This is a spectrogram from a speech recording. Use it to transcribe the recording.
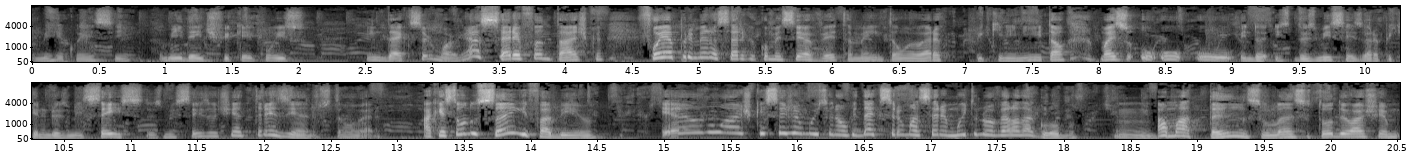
eu me reconheci, eu me identifiquei com isso. Em Dexter Morgan. A série é fantástica. Foi a primeira série que eu comecei a ver também, então eu era pequenininho e tal. Mas o. o, o em do- em 2006, eu era pequeno em 2006. 2006 eu tinha 13 anos, então eu era. A questão do sangue, Fabinho, eu não acho que seja muito, não. Que Dexter é uma série muito novela da Globo. Hum. A matança, o lance todo, eu acho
